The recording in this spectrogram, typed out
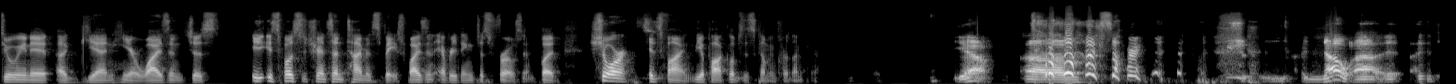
doing it again here? Why isn't just it's supposed to transcend time and space? Why isn't everything just frozen? But sure, it's fine. The apocalypse is coming for them here. Yeah. Um, Sorry. no, uh, it,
